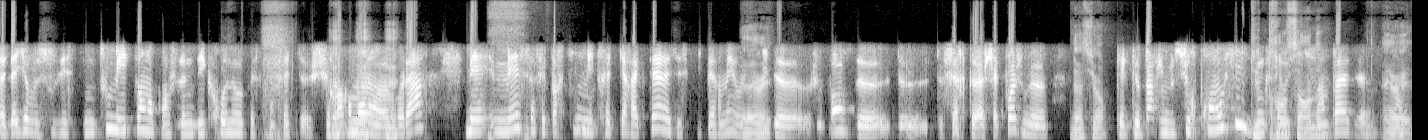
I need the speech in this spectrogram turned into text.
Euh, d'ailleurs, je sous-estime tous mes temps quand je donne des chronos parce qu'en fait, je suis rarement euh, voilà. Mais mais ça fait partie de mes traits de caractère et c'est ce qui permet aussi de, je pense, de, de, de faire qu'à chaque fois, je me Bien sûr. quelque part, je me surprends aussi. Tu Donc c'est sympa. De, eh ouais,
